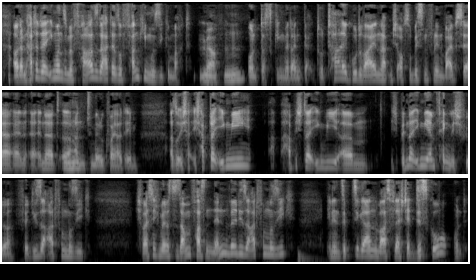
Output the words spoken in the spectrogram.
aber dann hatte der irgendwann so eine Phase, da hat er so funky Musik gemacht. ja. Mhm. Und das ging mir dann total gut rein und hat mich auch so ein bisschen von den Vibes her er erinnert äh, Mhm. an Jamiroquai halt eben. Also ich, ich habe da irgendwie, habe ich da irgendwie, ähm, ich bin da irgendwie empfänglich für, für diese Art von Musik. Ich weiß nicht, wie man das zusammenfassend nennen will, diese Art von Musik. In den 70ern war es vielleicht der Disco und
